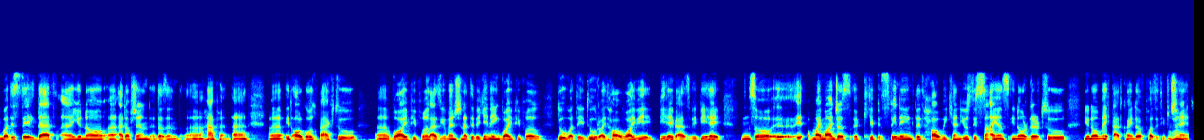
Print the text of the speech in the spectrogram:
But still that uh, you know uh, adoption doesn't uh, happen. And uh, it all goes back to uh, why people as you mentioned at the beginning why people do what they do right? How why we behave as we behave. And so uh, it, my mind just keeps spinning that how we can use this science in order to you know make that kind of positive mm-hmm. change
